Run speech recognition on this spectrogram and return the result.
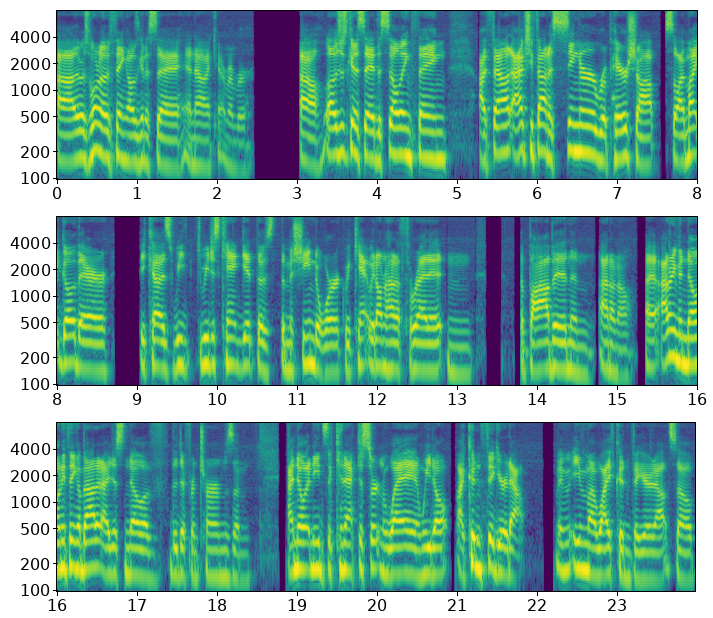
uh, there was one other thing I was gonna say, and now I can't remember. Oh, I was just gonna say the sewing thing. I found I actually found a Singer repair shop, so I might go there because we we just can't get those the machine to work. We can't. We don't know how to thread it and the bobbin and I don't know. I, I don't even know anything about it. I just know of the different terms and I know it needs to connect a certain way and we don't. I couldn't figure it out. Even my wife couldn't figure it out. So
